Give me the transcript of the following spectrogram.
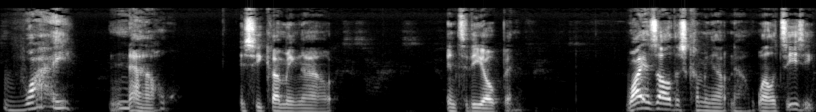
Why now is he coming out into the open? Why is all this coming out now? Well, it's easy.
